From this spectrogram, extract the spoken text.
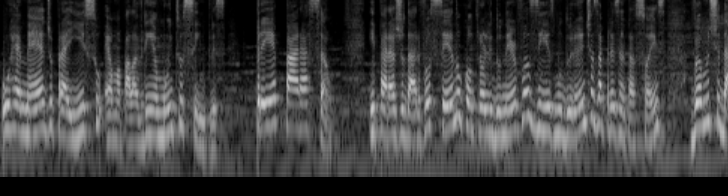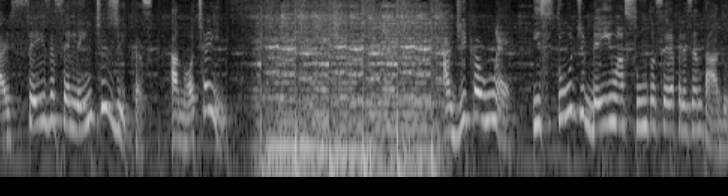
O remédio para isso é uma palavrinha muito simples: preparação. E para ajudar você no controle do nervosismo durante as apresentações, vamos te dar seis excelentes dicas. Anote aí. A dica 1 um é Estude bem o assunto a ser apresentado.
